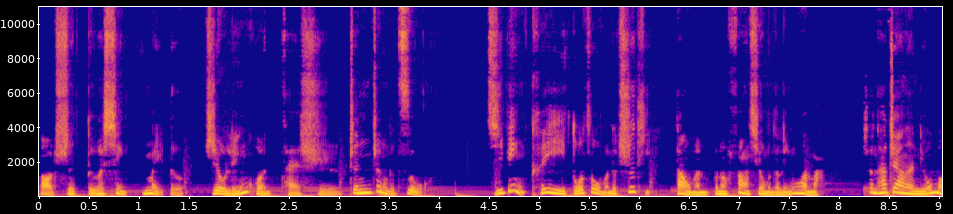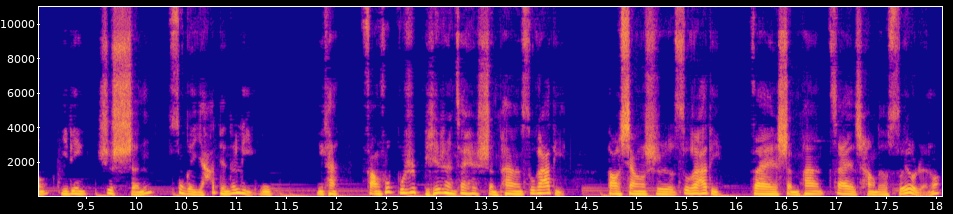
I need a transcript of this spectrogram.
保持德性与美德。只有灵魂才是真正的自我。疾病可以夺走我们的肢体，但我们不能放弃我们的灵魂吧？像他这样的牛虻，一定是神送给雅典的礼物。你看，仿佛不是别人在审判苏格拉底，倒像是苏格拉底在审判在场的所有人了。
